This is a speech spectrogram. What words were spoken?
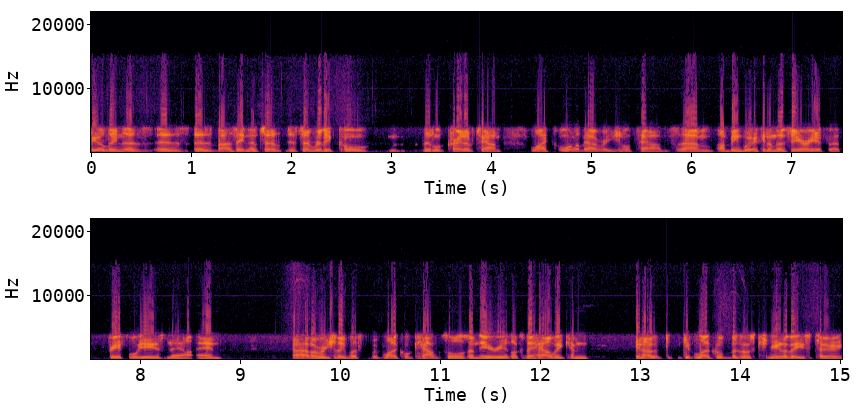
Feilding is, is, is buzzing. It's a just a really cool little creative town, like all of our regional towns. Um, I've been working in this area for three or four years now, and um, originally with, with local councils and areas, looking at how we can, you know, get local business communities to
